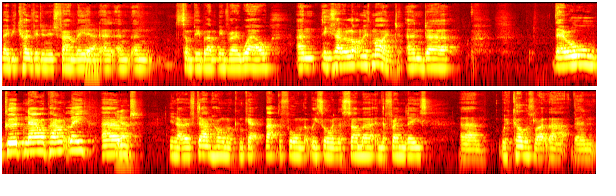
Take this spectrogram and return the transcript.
maybe COVID in his family, and, and, and, and some people haven't been very well, and he's had a lot on his mind, and uh, they're all good now apparently, and. Yeah. You know, if Dan Holman can get back the form that we saw in the summer in the friendlies, um, with goals like that, then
